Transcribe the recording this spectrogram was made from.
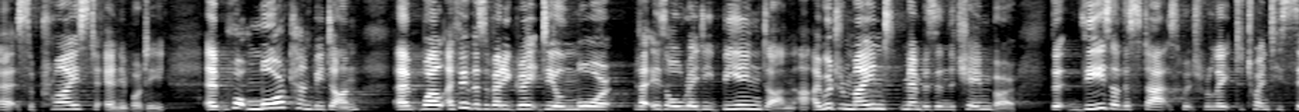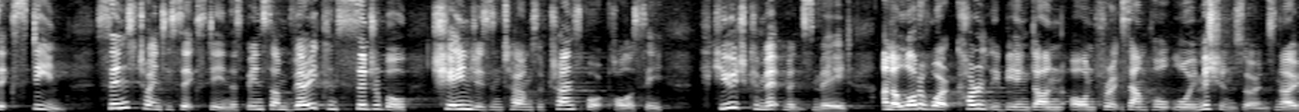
uh, surprise to anybody. Um, what more can be done? Um, well, I think there's a very great deal more that is already being done. I would remind members in the chamber that these are the stats which relate to 2016. Since 2016, there's been some very considerable changes in terms of transport policy, huge commitments made, and a lot of work currently being done on, for example, low emission zones. Now,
